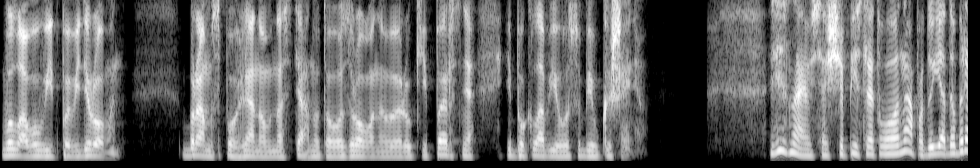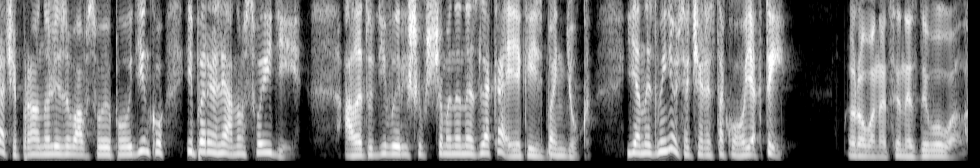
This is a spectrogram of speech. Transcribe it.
Волав у відповідь Рован. Брамс поглянув на стягнутого з Рованої руки персня і поклав його собі в кишеню. Зізнаюся, що після твого нападу я добряче проаналізував свою поведінку і переглянув свої дії. Але тоді вирішив, що мене не злякає якийсь бандюк. Я не змінюся через такого, як ти. Рована це не здивувало.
